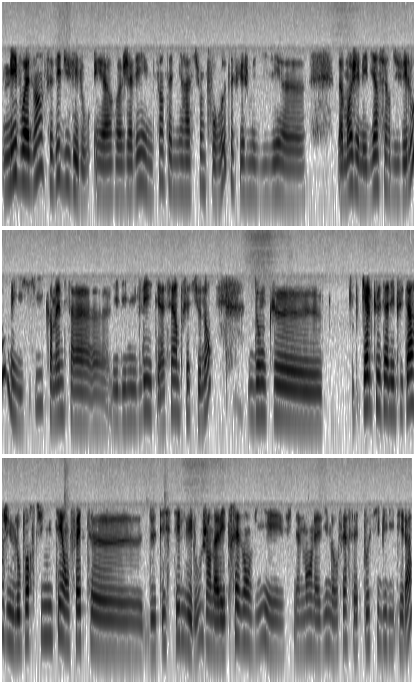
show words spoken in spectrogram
mes voisins faisaient du vélo. Et alors euh, j'avais une sainte admiration pour eux parce que je me disais, euh, bah, moi j'aimais bien faire du vélo, mais ici quand même ça, les dénivelés étaient assez impressionnants. Donc euh, quelques années plus tard, j'ai eu l'opportunité en fait de tester le vélo. J'en avais très envie et finalement la vie m'a offert cette possibilité-là.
